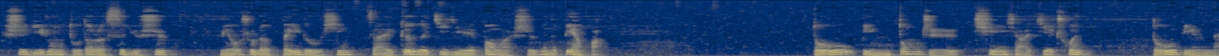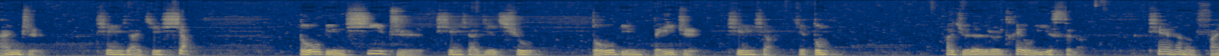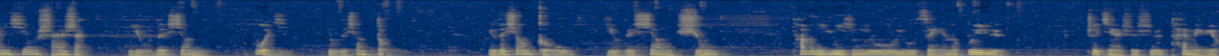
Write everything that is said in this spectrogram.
诗集中读到了四句诗，描述了北斗星在各个季节傍晚时分的变化。斗柄东指，天下皆春；斗柄南指，天下皆夏；斗柄西指，天下皆秋；斗柄北指，天下皆冬。他觉得这太有意思了。天上的繁星闪闪，有的像簸箕，有的像斗，有的像狗，有的像熊，它们的运行又有怎样的规律？这简直是太美妙。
